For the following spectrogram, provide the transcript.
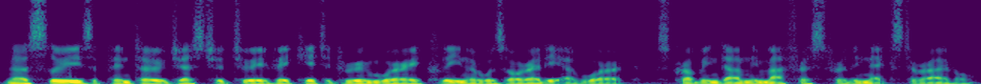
Nurse Louisa Pinto gestured to a vacated room where a cleaner was already at work, scrubbing down the mattress for the next arrival.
